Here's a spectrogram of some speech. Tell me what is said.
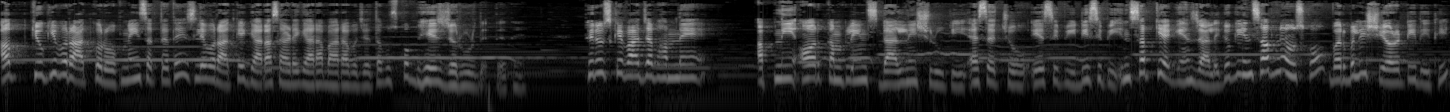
अब क्योंकि वो रात को रोक नहीं सकते थे, इसलिए वो रात के ग्यारह, साढ़े ग्यारह, बारह बजे तक उसको भेज ज़रूर देते थे। फिर उसके बाद जब हमने अपनी और कंप्लेंट्स डालनी शुरू की S H O A C P D C P इन सब के अगेंस्ट डाले, क्योंकि इन सबने उसको वर्बली श्योरिटी दी थी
